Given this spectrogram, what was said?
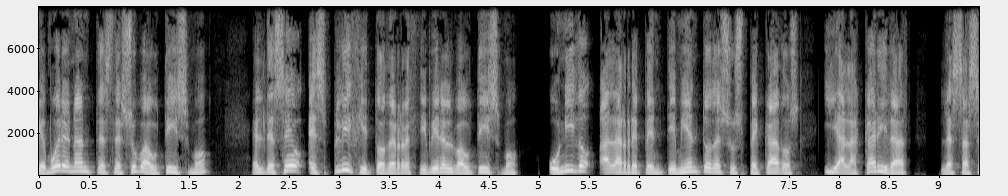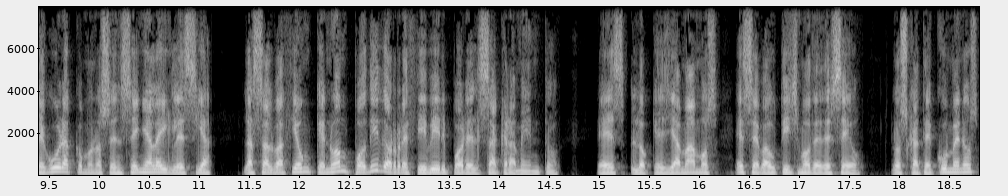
que mueren antes de su bautismo, el deseo explícito de recibir el bautismo, unido al arrepentimiento de sus pecados y a la caridad, les asegura, como nos enseña la Iglesia, la salvación que no han podido recibir por el sacramento. es lo que llamamos ese bautismo de deseo. Los catecúmenos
